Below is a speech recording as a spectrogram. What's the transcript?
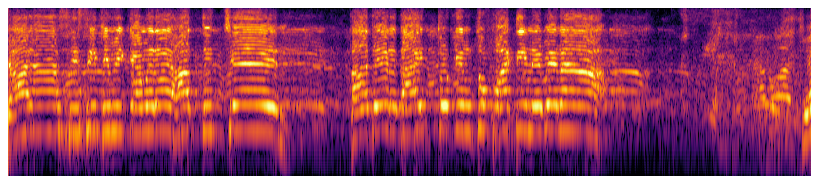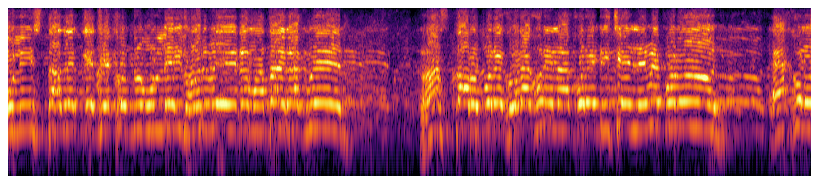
যারা সিসিটিভি ক্যামেরায় হাত দিচ্ছেন, তাদের দায়িত্ব কিন্তু পার্টি নেবে না। পুলিশ তাদেরকে যে কোনো মূল্যেই ধরবে, এটা মাথায় রাখবেন। রাস্তার উপরে ঘোরাঘুরি না করে নিচে নেমে পড়ুন। এখনও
